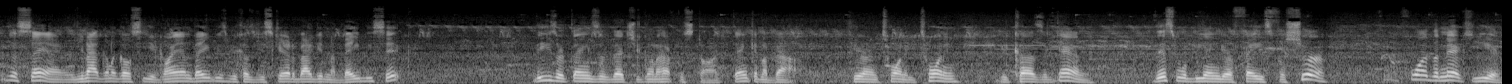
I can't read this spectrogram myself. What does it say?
I'm just saying, you're not gonna go see your grandbabies because you're scared about getting a baby sick. These are things that you're gonna have to start thinking about here in 2020 because again, this will be in your face for sure for the next year,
